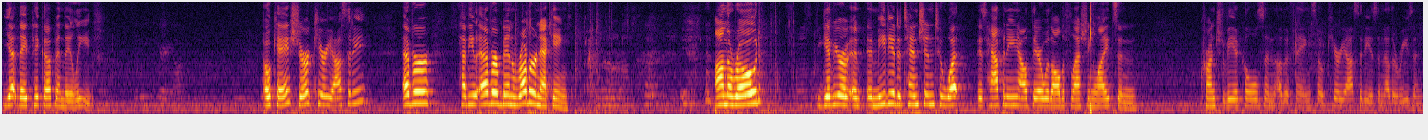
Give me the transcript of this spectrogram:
Yet they pick up and they leave. Okay, sure, curiosity. Ever have you ever been rubbernecking on the road? You give your immediate attention to what is happening out there with all the flashing lights and crunched vehicles and other things. So curiosity is another reason.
